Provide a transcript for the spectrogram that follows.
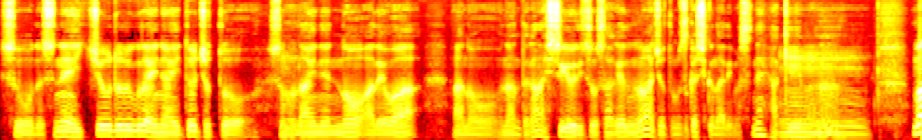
そうですね、1兆ドルぐらいないと、ちょっと、その来年のあれは、あの、なんだかな、失業率を下げるのはちょっと難しくなりますね、はっきり言えば。うん、ま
